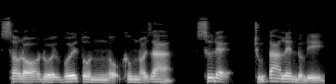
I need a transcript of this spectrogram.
sau đó đối với tôn ngộ không nói ra, sư đệ, chúng ta lên đường đi.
